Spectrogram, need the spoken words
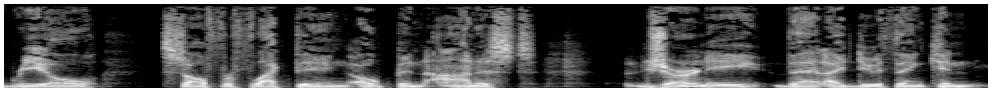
real, self-reflecting, open, honest journey that I do think can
